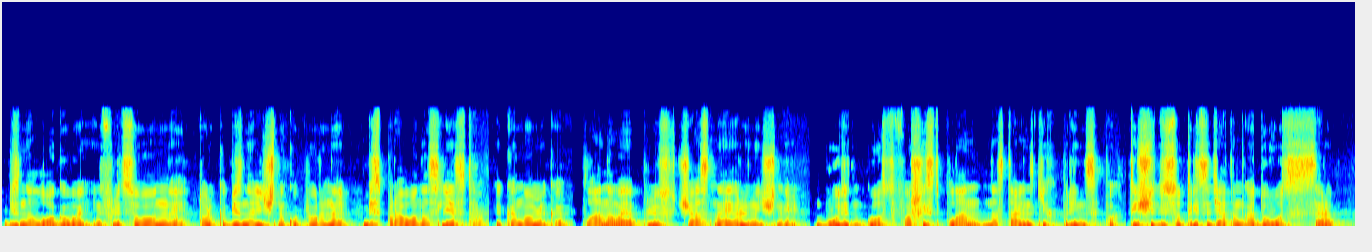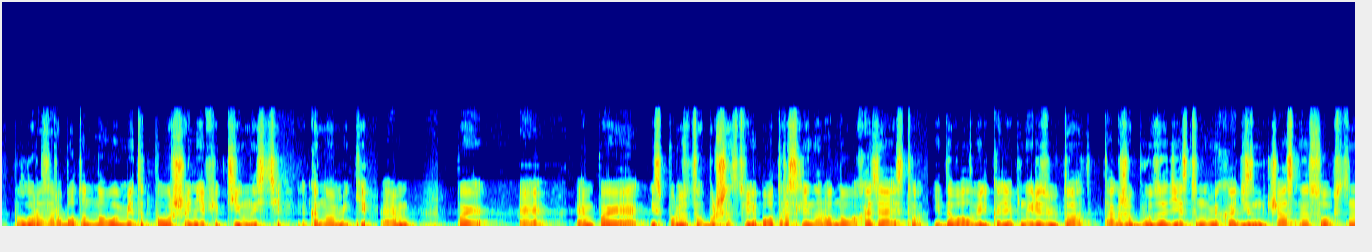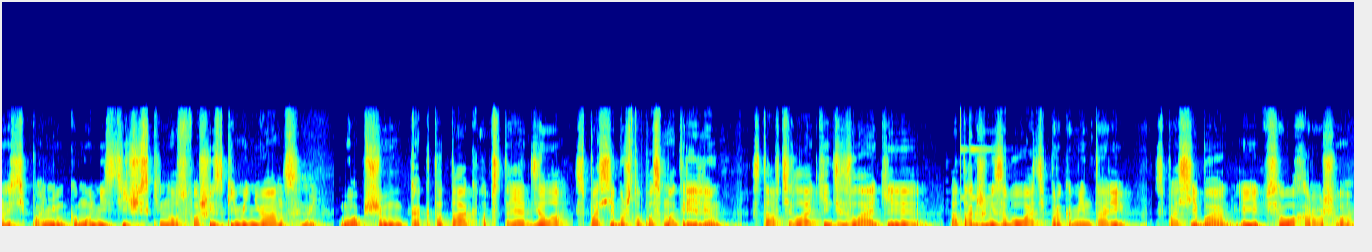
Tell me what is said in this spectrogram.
Безналоговая, инфляционная, только безналично-купюрная, без права наследства. Экономика. Плановая плюс частная рыночная. Будет ГОСТ-фашист-план на сталинских принципах. В 1939 году в СССР был разработан новый метод повышения эффективности экономики – МПЭ. МПЭ используется в большинстве отраслей народного хозяйства и давал великолепный результат. Также будет задействован механизм частной собственности, по нему коммунистический, но с фашистскими нюансами. В общем, как-то так обстоят дела. Спасибо, что посмотрели. Ставьте лайки, дизлайки, а также не забывайте про комментарии. Спасибо и всего хорошего.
